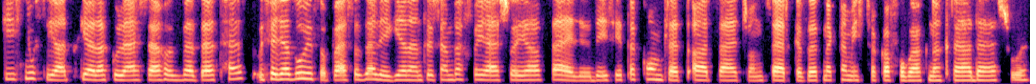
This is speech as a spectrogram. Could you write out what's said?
kis nyusziac kialakulásához vezethet, úgyhogy az új szopás az elég jelentősen befolyásolja a fejlődését a komplett arcácson szerkezetnek, nem is csak a fogaknak ráadásul.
